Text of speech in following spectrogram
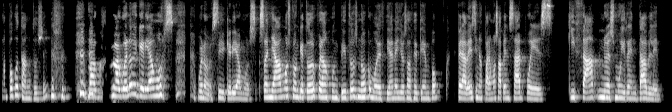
Tampoco tantos, ¿eh? me acuerdo que queríamos, bueno, sí, queríamos, soñábamos con que todos fueran juntitos, ¿no? Como decían ellos hace tiempo, pero a ver si nos paramos a pensar, pues quizá no es muy rentable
